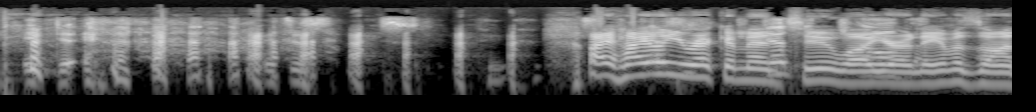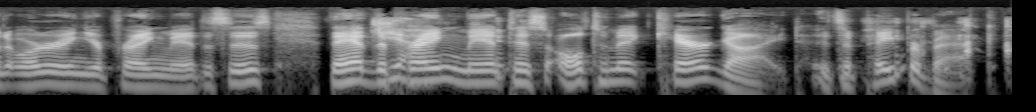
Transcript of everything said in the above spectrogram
It just I highly recommend too while you're on Amazon ordering your praying mantises. They have the Yeah. praying mantis ultimate care guide. It's a paperback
